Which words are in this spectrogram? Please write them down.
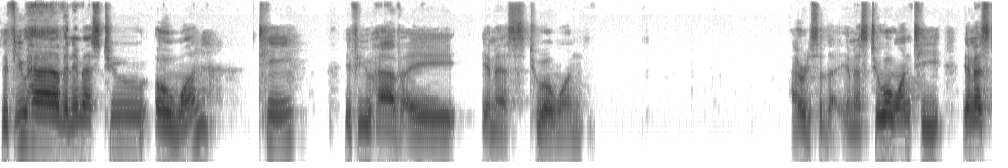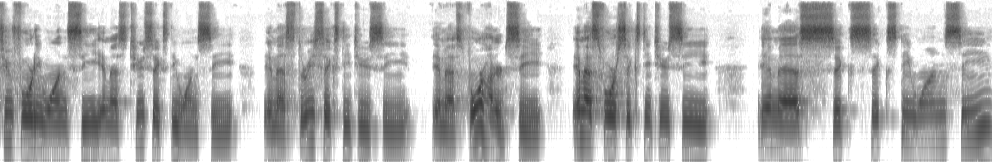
if you have an MS201T, if you have a MS201 I already said that. MS201T, MS241C, MS261C, MS362C, MS400C, MS462C, MS661C.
